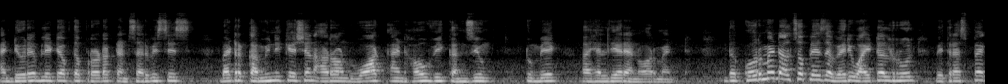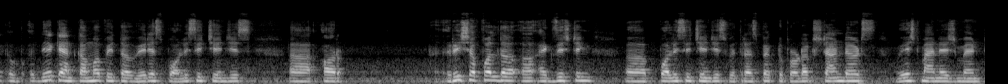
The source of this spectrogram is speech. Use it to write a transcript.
and durability of the product and services, better communication around what and how we consume to make a healthier environment. The government also plays a very vital role with respect, they can come up with various policy changes uh, or reshuffle the uh, existing uh, policy changes with respect to product standards, waste management,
